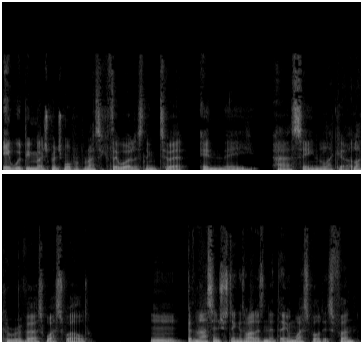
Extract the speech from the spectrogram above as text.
it would be much much more problematic if they were listening to it in the uh, scene like a like a reverse Westworld. Mm. But then that's interesting as well, isn't it? That in Westworld it's fun.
